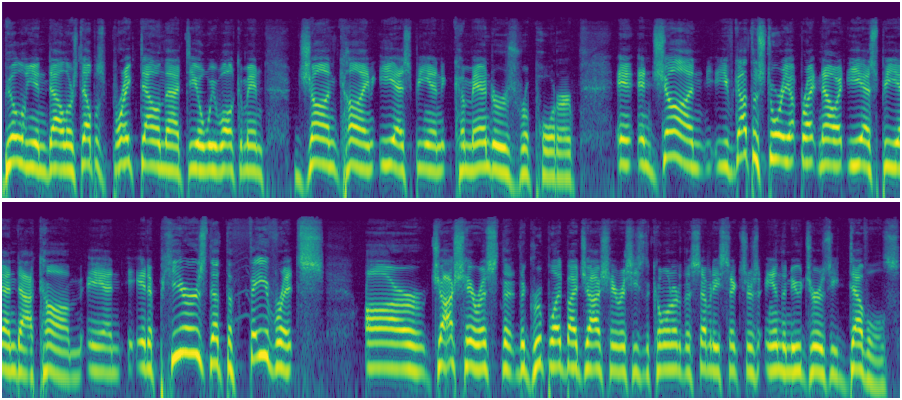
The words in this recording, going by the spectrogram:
billion. To help us break down that deal, we welcome in John Keim, ESPN Commanders reporter. And, and, John, you've got the story up right now at ESPN.com, and it appears that the favorites are Josh Harris, the, the group led by Josh Harris. He's the co owner of the 76ers and the New Jersey Devils.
